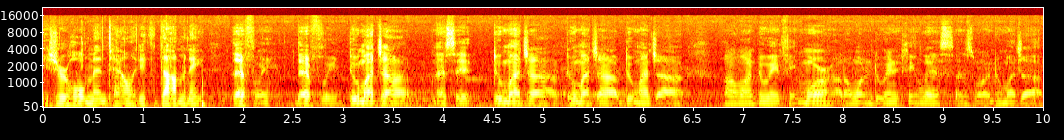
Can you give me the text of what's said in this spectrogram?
is your whole mentality to dominate? Definitely, definitely. Do my job. That's it. Do my job. Do my job. Do my job. I don't want to do anything more. I don't want to do anything less. I just want to do my job.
